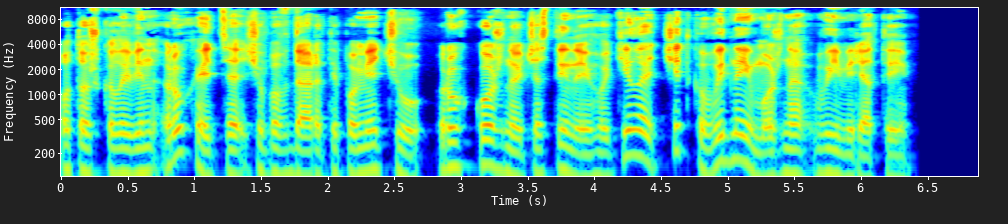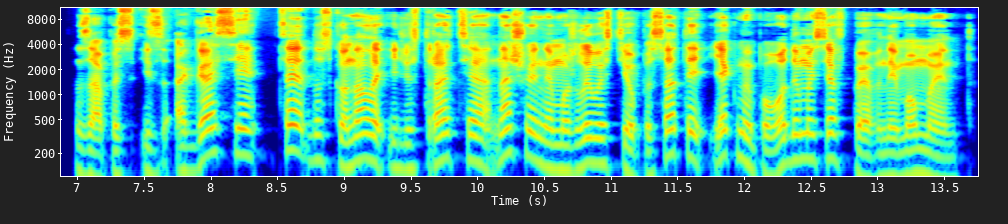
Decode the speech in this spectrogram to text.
отож, коли він рухається, щоб вдарити по м'ячу, рух кожної частини його тіла чітко видно і можна виміряти. Запис із Агасі це досконала ілюстрація нашої неможливості описати, як ми поводимося в певний момент.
